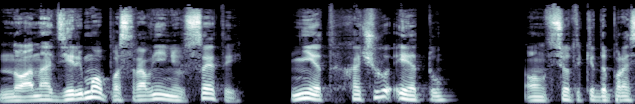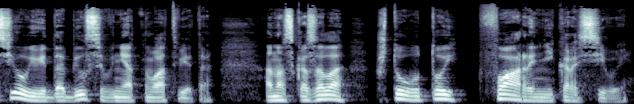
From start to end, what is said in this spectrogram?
Но она дерьмо по сравнению с этой. Нет, хочу эту. Он все-таки допросил ее и добился внятного ответа. Она сказала, что у той фары некрасивые.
